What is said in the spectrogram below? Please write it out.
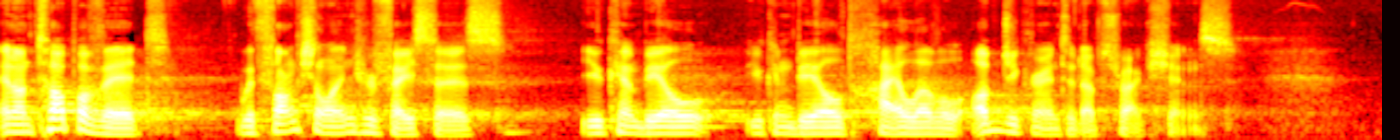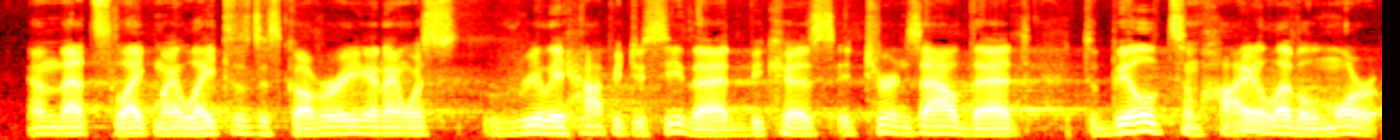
And on top of it, with functional interfaces, you can build, you can build high-level object-oriented abstractions. And that's like my latest discovery, and I was really happy to see that because it turns out that to build some higher level, more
